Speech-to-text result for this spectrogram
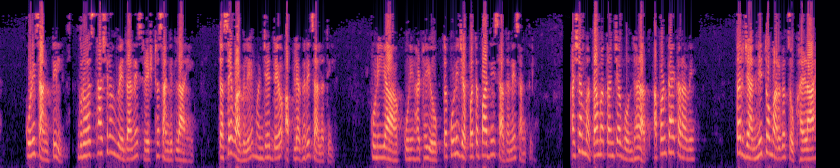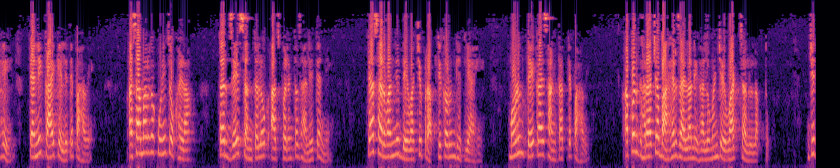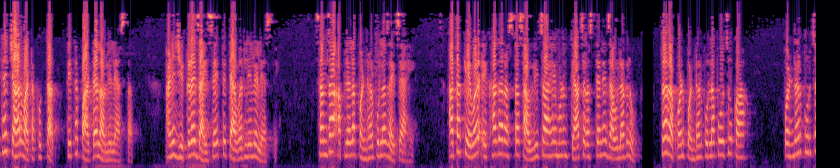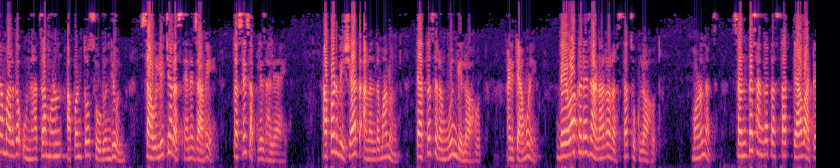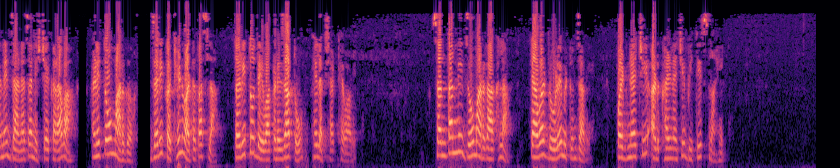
कुणी सांगतील गृहस्थाश्रम वेदाने श्रेष्ठ सांगितलं आहे. तसे वागले म्हणजे देव आपल्या घरी चालतील. कुणी याग कुणी हठयोग तर कुणी जपतपादी साधने सांगतील. अशा मतामतांच्या गोंधळात आपण काय करावे? तर ज्यांनी तो मार्ग चोखाळला आहे त्यांनी काय केले ते पहावे. असा मार्ग कुणी चोखळला तर जे संतलोक आजपर्यंत झाले त्यांनी. त्या सर्वांनी देवाची प्राप्ती करून घेतली आहे. म्हणून ते काय सांगतात ते पहावे. आपण घराच्या बाहेर जायला निघालो म्हणजे वाट चालू लागतो. जिथे चार वाटा फुटतात तिथे पाट्या लावलेल्या असतात. आणि जिकडे जायचे ते त्यावर लिहिलेले असते. समजा आपल्याला पंढरपूरला जायचे आहे. आता केवळ एखादा रस्ता सावलीचा आहे म्हणून त्याच रस्त्याने जाऊ लागलो तर आपण पंढरपूरला पोहोचू का? पंढरपूरचा मार्ग उन्हाचा म्हणून आपण तो सोडून देऊन सावलीच्या रस्त्याने जावे तसेच आपले झाले आहे. आपण विषयात आनंद मानून त्यातच रंगून गेलो आहोत आणि त्यामुळे देवाकडे जाणारा रस्ता चुकलो आहोत. म्हणूनच संत सांगत असतात त्या वाटेने जाण्याचा निश्चय करावा आणि तो मार्ग जरी कठीण वाटत असला तरी तो देवाकडे जातो हे लक्षात ठेवावे. संतांनी जो मार्ग आखला त्यावर डोळे मिटून जावे. पडण्याची अडखळण्याची भीतीच नाही.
